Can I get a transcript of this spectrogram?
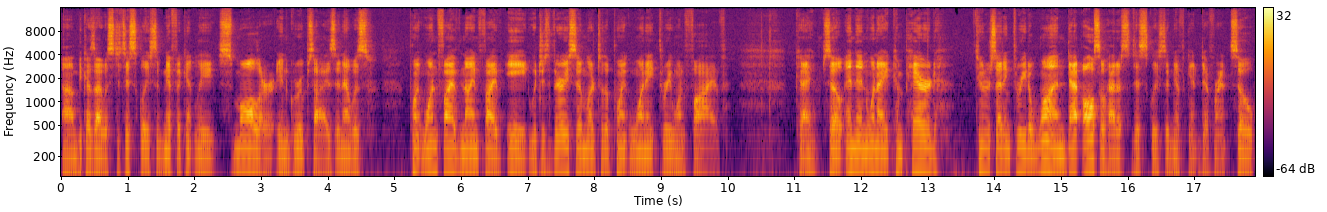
um, because I was statistically significantly smaller in group size, and that was 0.15958, which is very similar to the 0.18315. Okay, so and then when I compared tuner setting 3 to 1, that also had a statistically significant difference. So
